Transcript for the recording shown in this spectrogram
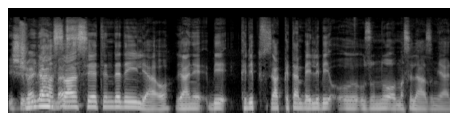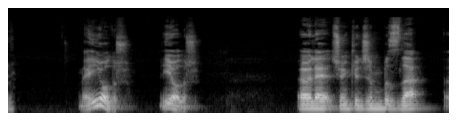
işime Cümle gelmez. hassasiyetinde değil ya o. Yani bir klip hakikaten belli bir e, uzunluğu olması lazım yani. E, iyi olur. İyi olur. Öyle çünkü cımbızla e,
